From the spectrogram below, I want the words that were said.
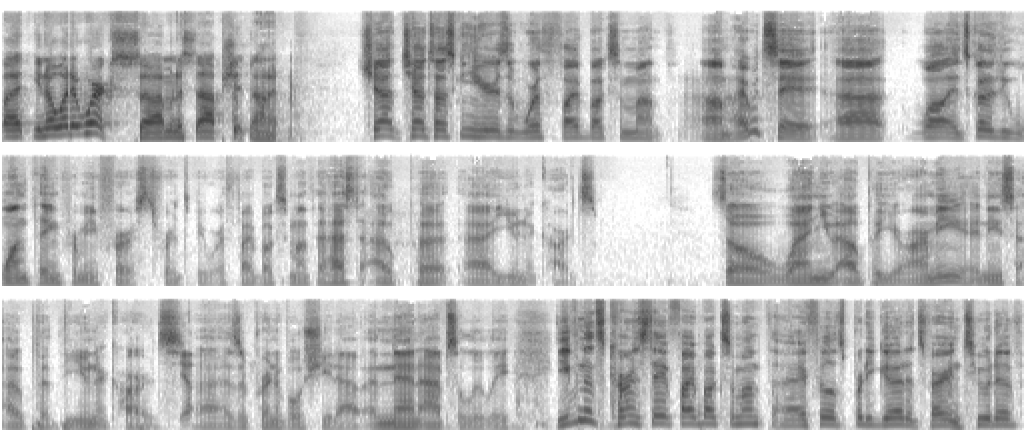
But you know what? It works. So I'm going to stop shitting on it. Chad, Chad's asking you here, is it worth five bucks a month? Um, I would say, uh, well, it's got to do one thing for me first for it to be worth five bucks a month. It has to output uh, unit cards. So when you output your army, it needs to output the unit cards Yep. uh, as a printable sheet out, and then absolutely, even its current state, five bucks a month, I feel it's pretty good. It's very intuitive.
